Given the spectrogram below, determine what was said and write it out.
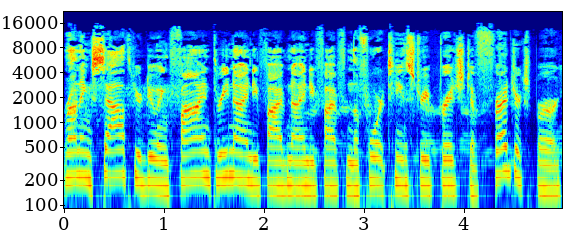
Running south, you're doing fine. 395 95 from the 14th Street Bridge to Fredericksburg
